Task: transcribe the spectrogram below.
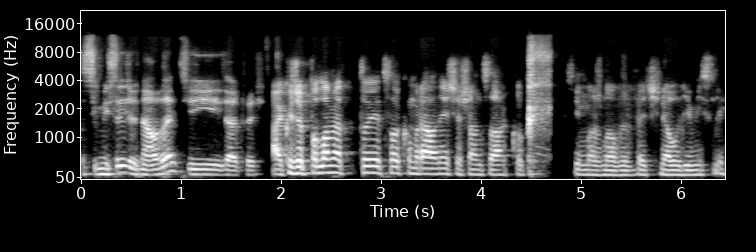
To si myslíš, že naozaj? Či žartuješ? Akože podľa mňa to je celkom reálnejšia šanca, ako si možno väčšina ľudí myslí.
